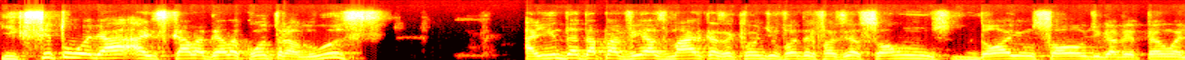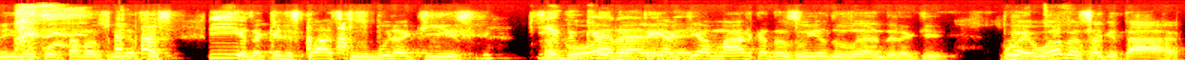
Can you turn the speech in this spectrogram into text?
E que se tu olhar a escala dela contra a luz, Ainda dá para ver as marcas aqui onde o Vander fazia só um dó e um sol de gavetão ali, não cortava as unhas, fez, fez aqueles clássicos buraquinhos. Que sacou? Caralho, Ainda tem aqui a marca das unhas do Vander aqui. Pô, Muito eu amo foda. essa guitarra.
